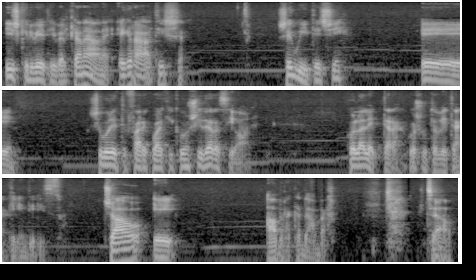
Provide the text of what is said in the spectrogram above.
iscrivetevi al canale, è gratis, seguiteci e se volete fare qualche considerazione. Con la lettera, qua sotto avete anche l'indirizzo. Ciao e abracadabra. Ciao.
